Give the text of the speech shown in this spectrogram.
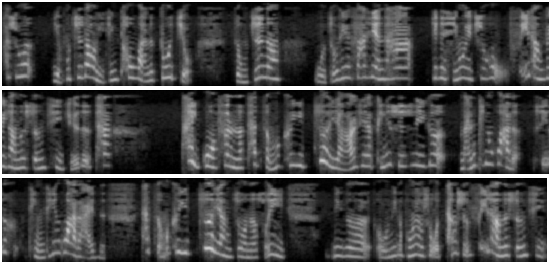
他说也不知道已经偷玩了多久。总之呢，我昨天发现他这个行为之后，非常非常的生气，觉得他。太过分了，他怎么可以这样？而且他平时是一个蛮听话的，是一个挺听话的孩子，他怎么可以这样做呢？所以，那个我那个朋友说，我当时非常的生气，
